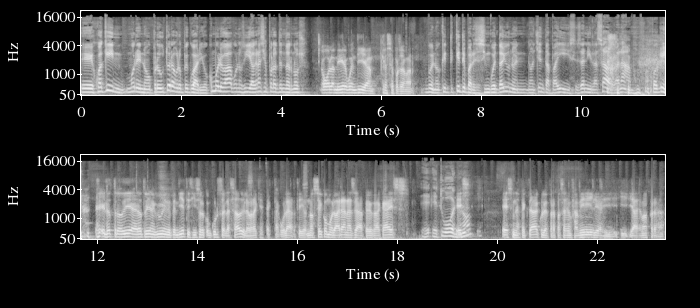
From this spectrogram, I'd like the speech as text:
Eh, Joaquín Moreno, productor agropecuario, ¿cómo le va? Buenos días, gracias por atendernos. Hola Miguel, buen día, gracias por llamar. Bueno, ¿qué, te parece? 51 en 80 países, ya ni el asado ganamos, Joaquín. El otro día, el otro día en el Club Independiente se hizo el concurso del asado y la verdad que es espectacular, te no sé cómo lo harán allá, pero acá es... Eh, estuvo bueno, ¿no? Es un espectáculo, es para pasar en familia y, además para,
